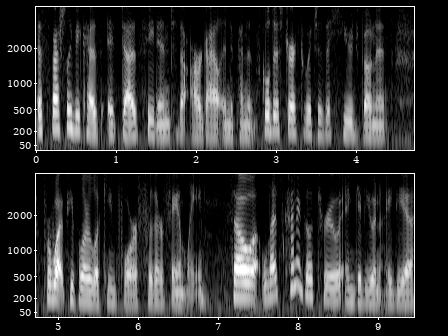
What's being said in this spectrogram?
especially because it does feed into the Argyle Independent School District, which is a huge bonus for what people are looking for for their family. So let's kind of go through and give you an idea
